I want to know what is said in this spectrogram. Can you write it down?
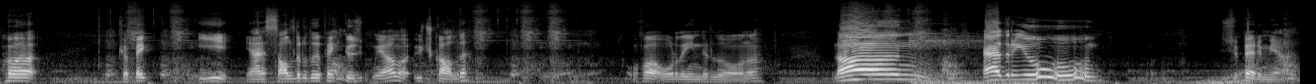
Ha. Köpek iyi. Yani saldırdığı pek gözükmüyor ama 3 kaldı. Oha orada indirdi onu. Lan! Adrian! Süperim ya.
